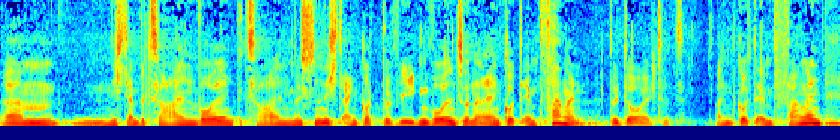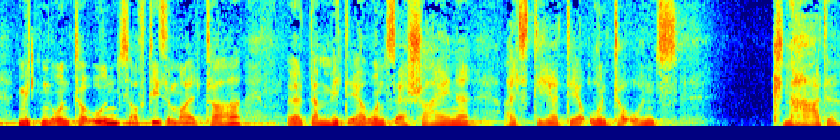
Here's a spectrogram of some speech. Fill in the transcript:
ähm, nicht ein bezahlen wollen, bezahlen müssen, nicht ein Gott bewegen wollen, sondern ein Gott empfangen bedeutet. Ein Gott empfangen mitten unter uns auf diesem Altar, äh, damit er uns erscheine als der, der unter uns Gnade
